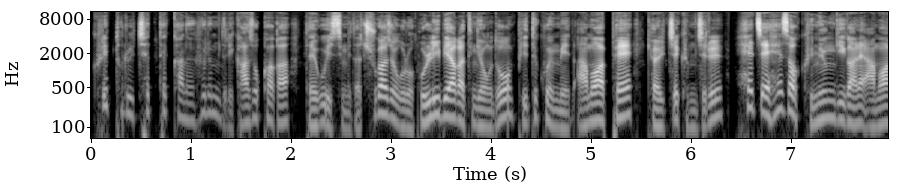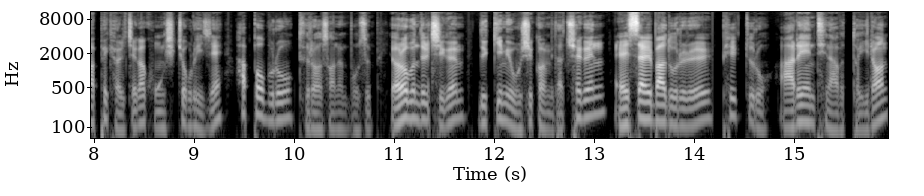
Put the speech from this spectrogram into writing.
크립토를 채택하는 흐름들이 가속화가 되고 있습니다. 추가적으로 볼리비아 같은 경우도 비트코인 및 암호화폐 결제 금지를 해제해서 금융기관의 암호화폐 결제가 공식적으로 이제 합법으로 들어서는 모습. 여러분들 지금 느낌이 오실 겁니다. 최근 엘살바도르를 필두로 아르헨티나부터 이런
